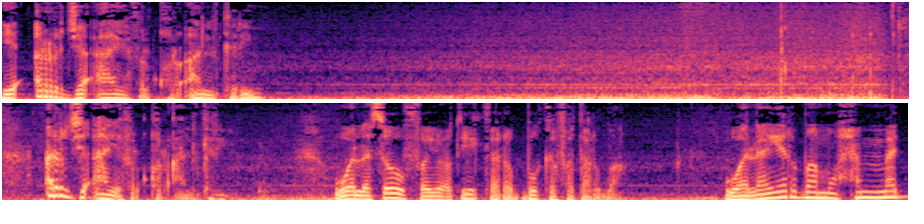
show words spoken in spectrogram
هي أرجى آية في القرآن الكريم؟ أرجى آية في القرآن الكريم. ولسوف يعطيك ربك فترضى. ولا يرضى محمد.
